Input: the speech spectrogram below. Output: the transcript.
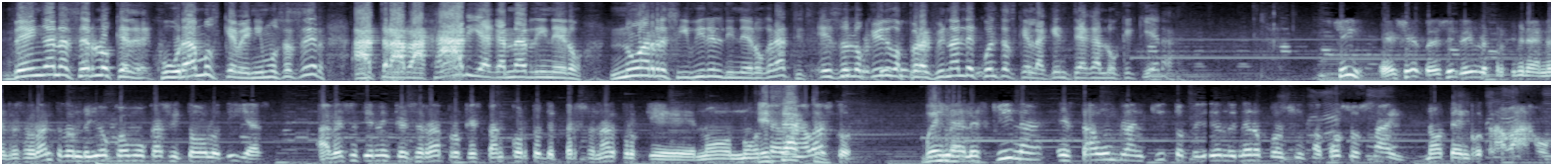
Vengan a hacer lo que juramos que venimos a hacer, a trabajar y a ganar dinero, no a recibir el dinero gratis. Eso es lo que yo digo, pero al final de cuentas que la gente haga lo que quiera. Sí, es cierto, es increíble porque mira, en el restaurante donde yo como casi todos los días, a veces tienen que cerrar porque están cortos de personal porque no, no se dan abasto. Bueno. Y a la esquina está un blanquito pidiendo dinero con su famoso sign, no tengo trabajo.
